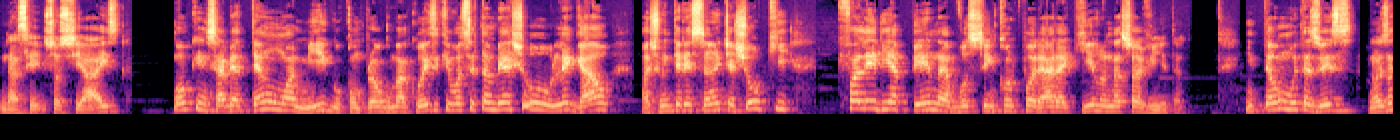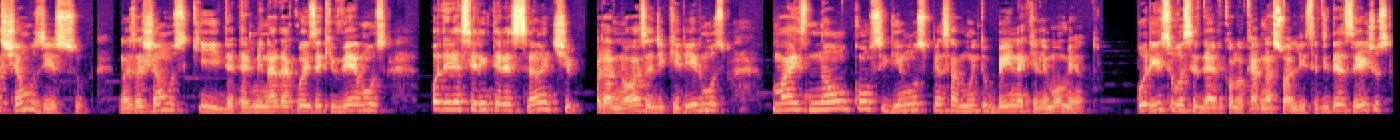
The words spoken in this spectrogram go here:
nas redes sociais, ou quem sabe até um amigo comprou alguma coisa que você também achou legal, achou interessante, achou que valeria a pena você incorporar aquilo na sua vida. Então, muitas vezes nós achamos isso. Nós achamos que determinada coisa que vemos poderia ser interessante para nós adquirirmos, mas não conseguimos pensar muito bem naquele momento. Por isso, você deve colocar na sua lista de desejos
